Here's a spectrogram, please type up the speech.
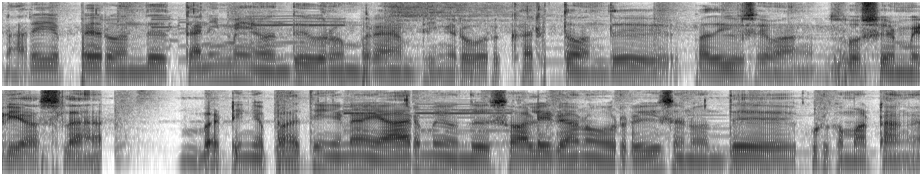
நிறைய பேர் வந்து தனிமையை வந்து விரும்புகிறேன் அப்படிங்கிற ஒரு கருத்தை வந்து பதிவு செய்வாங்க சோஷியல் மீடியாஸில் பட் இங்கே பார்த்தீங்கன்னா யாருமே வந்து சாலிடான ஒரு ரீசன் வந்து கொடுக்க மாட்டாங்க.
